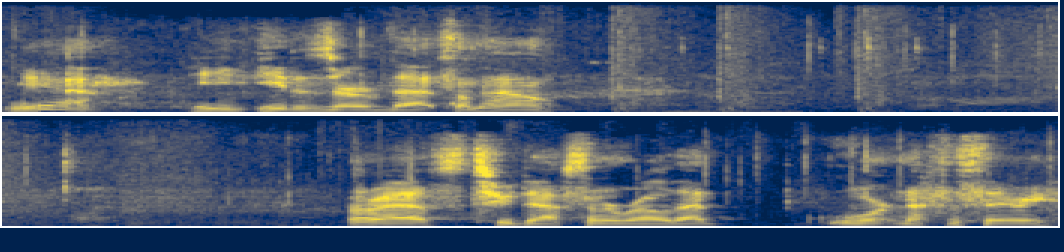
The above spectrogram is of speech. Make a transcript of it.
Yeah, he he deserved that somehow. All right, that's two deaths in a row that weren't necessary.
